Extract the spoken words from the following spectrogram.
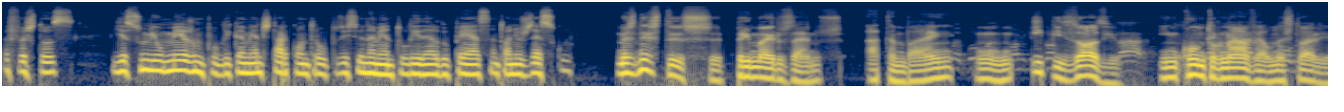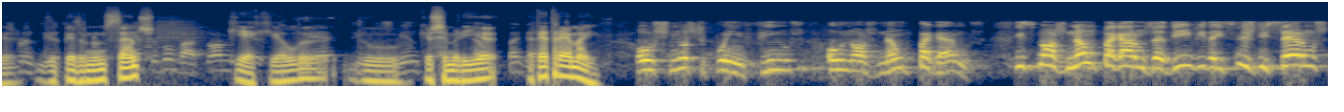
afastou-se e assumiu mesmo publicamente estar contra o posicionamento do líder do PS, António José Seguro. Mas nestes primeiros anos há também um episódio incontornável na história de Pedro Nuno Santos, que é aquele do que eu chamaria até tremem. Ou os senhores se põem finos ou nós não pagamos. E se nós não pagarmos a dívida e se lhes dissermos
